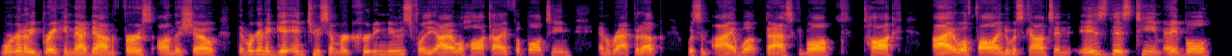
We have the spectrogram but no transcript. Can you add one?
We're going to be breaking that down first on the show. Then we're going to get into some recruiting news for the Iowa Hawkeye football team and wrap it up with some Iowa basketball talk. Iowa falling to Wisconsin. Is this team able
